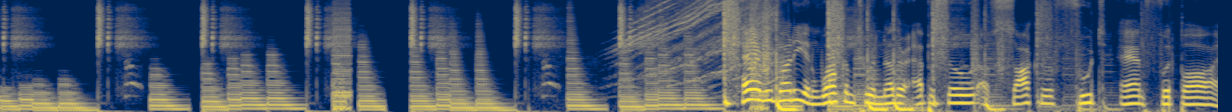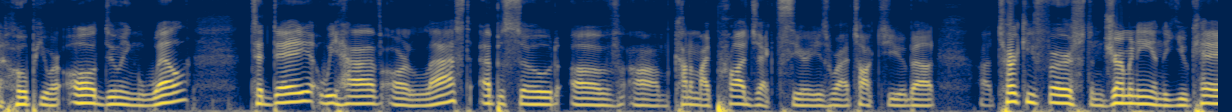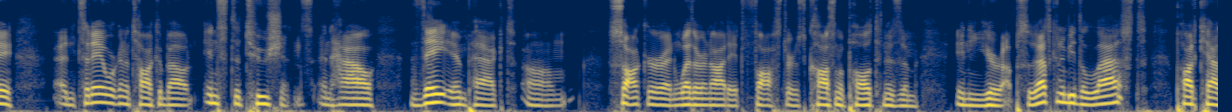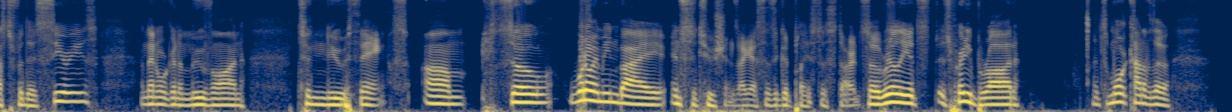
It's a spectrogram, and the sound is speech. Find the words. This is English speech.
Hey, everybody, and welcome to another episode of Soccer, Foot, and Football. I hope you are all doing well. Today, we have our last episode of um, kind of my project series where I talk to you about uh, Turkey first and Germany and the UK. And today, we're going to talk about institutions and how they impact um, soccer and whether or not it fosters cosmopolitanism in Europe. So that's going to be the last podcast for this series, and then we're going to move on to new things. Um, so what do I mean by institutions? I guess is a good place to start. So really, it's it's pretty broad. It's more kind of the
